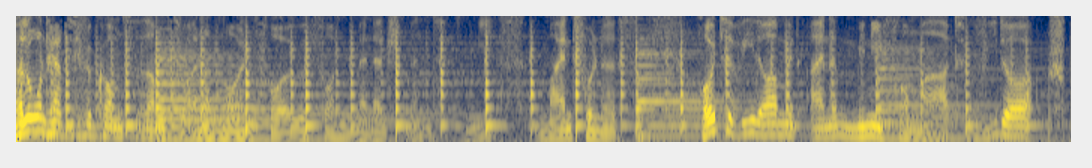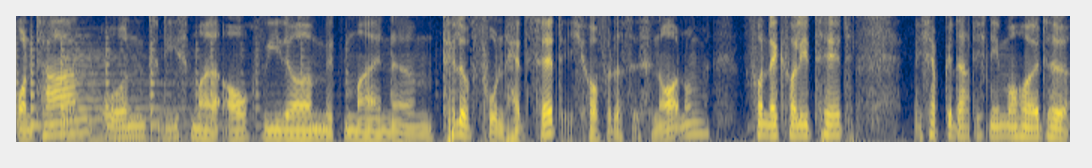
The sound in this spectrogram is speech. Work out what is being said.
Hallo und herzlich willkommen zusammen zu einer neuen Folge von Management Meets Mindfulness. Heute wieder mit einem Mini-Format. Wieder spontan und diesmal auch wieder mit meinem Telefon-Headset. Ich hoffe, das ist in Ordnung von der Qualität. Ich habe gedacht, ich nehme heute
